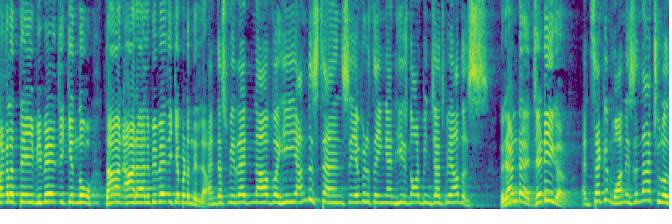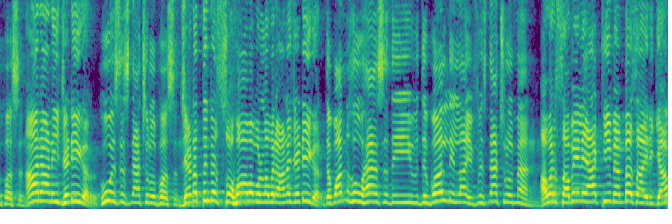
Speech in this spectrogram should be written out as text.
സകലത്തെയും വിവേചിക്കുന്നു താൻ ആരാലും വിവേചിക്കപ്പെടുന്നില്ല And as we read now, he understands everything and he is not being judged by others. രണ്ട് ജഡീകർ And second one is a natural person. ആരാണ് ഈ ജഡീകർ Who is this natural person? ജഡത്തിന്റെ സ്വഭാവമുള്ളവരാണ് ജഡീകർ The one who has the, the worldly life is natural man. അവർ സഭയിലെ ആക്റ്റീവ് മെമ്പേഴ്സ് ആയിരിക്കാം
